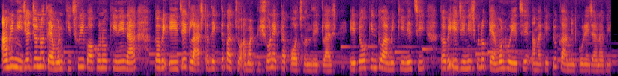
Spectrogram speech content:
আমি নিজের জন্য তেমন কিছুই কখনো না, তবে এই যে গ্লাসটা দেখতে পাচ্ছ, আমার ভীষণ একটা পছন্দের গ্লাস। এটাও কিন্তু আমি কিনেছি, তবে এই জিনিসগুলো কেমন হয়েছে আমাকে একটু কমেন্ট করে জানাবে।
